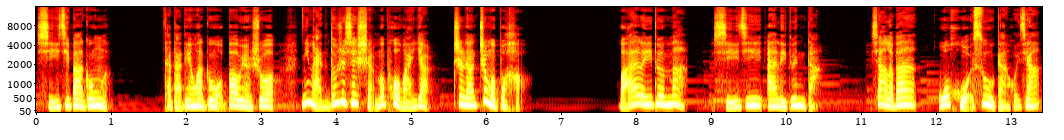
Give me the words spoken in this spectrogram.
洗衣机罢工了。他打电话跟我抱怨说：“你买的都是些什么破玩意儿，质量这么不好。”我挨了一顿骂，洗衣机挨了一顿打。下了班，我火速赶回家，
